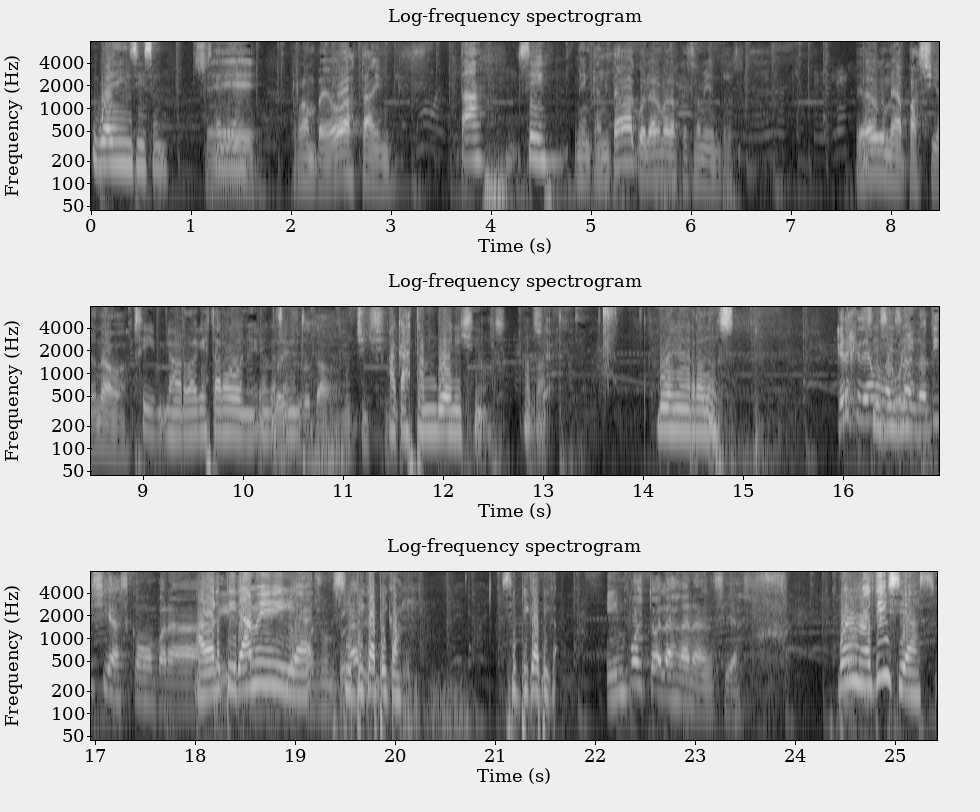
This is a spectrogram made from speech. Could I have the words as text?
Wedding season. Sí, Sería. rompebodas time. Está, sí, Me encantaba colarme a los casamientos. Era algo que me apasionaba. sí, la verdad que está re bueno ir a un Lo casamiento. disfrutaba muchísimo. Acá están buenísimos, aparte. Buen R2. ¿Querés que le damos Sí, sí, algunas sí. noticias como para. A ver, tirame y a- si pica, pica. Si pica, pica. Impuesto a las ganancias. Buenas noticias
